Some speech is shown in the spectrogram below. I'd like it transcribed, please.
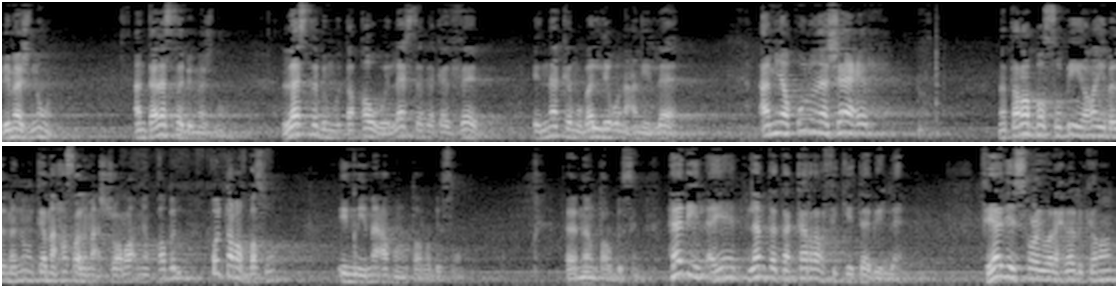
بمجنون. أنت لست بمجنون لست بمتقول لست بكذاب. إنك مبلغ عن الله. أم يقولون شاعر؟ نتربص به ريب المنون كما حصل مع الشعراء من قبل. قل تربصوا إني معكم متربصون. متربصين هذه الآيات لم تتكرر في كتاب الله. في هذه السورة والأحباب الكرام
